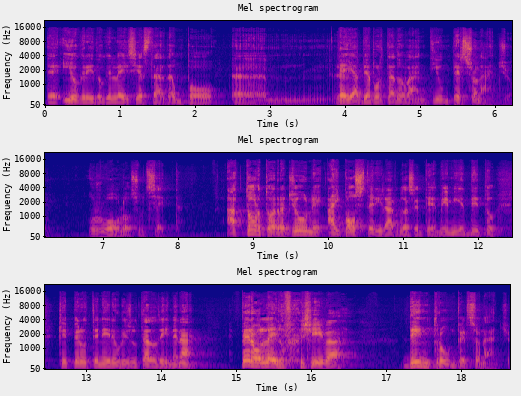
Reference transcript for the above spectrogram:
eh, io credo che lei sia stata un po'... Ehm, lei abbia portato avanti un personaggio, un ruolo sul set. Ha torto a ragione ai posteri l'ardua sentenza, mi ha detto che per ottenere un risultato devi menà. Però lei lo faceva dentro un personaggio.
